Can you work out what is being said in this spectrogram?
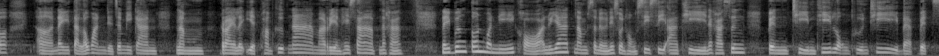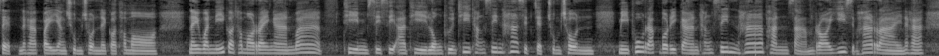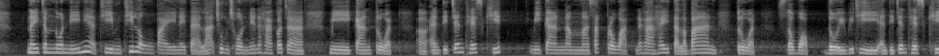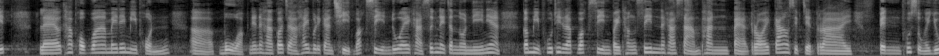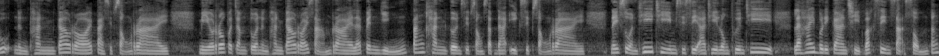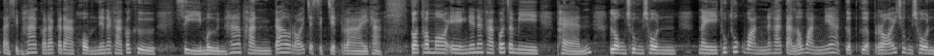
ในแต่ละวันเดี๋ยวจะมีการนำรายละเอียดความคืบหน้ามาเรียนให้ทราบนะคะ ในเบื้องต้นวันนี้ขออนุญาตนำเสนอในส่วนของ CCRT นะคะ ซึ่งเป็นทีมที่ลงพื้นที่แบบเบ็ดเสร็จนะคะ ไปยังชุมชนในกทม ในวันนี้กทมรายงานว่าทีม CCRT ลงพื้นที่ทั้งสิ้น 57 ชุมชน มีผู้รับบริการทั้งสิ้น 5,325 รายนะคะในจำนวนนี้เนี่ยทีมที่ลงไปในแต่ละชุมชนเนี่ยนะคะก็จะมีการตรวจแอนติเจนเทสคิดมีการนำมาซักประวัตินะคะให้แต่ละบ้านตรวจสวอปโดยวิธีแอนติเจนเทสคิดแล้วถ้าพบว่าไม่ได้มีผล บวกเนี่ยนะคะก็จะให้บริการฉีดวัคซีนด้วยค่ะ ซึ่งในจำนวนนี้เนี่ยก็มีผู้ที่รับวัคซีนไปทั้งสิ้นนะคะ 3,897 ราย เป็นผู้สูงอายุ 1,982 ราย มีโรคประจำตัว 1,903 ราย และเป็นหญิงตั้งครรภ์เกิน 12 สัปดาห์อีก 12 ราย ในส่วนที่ทีม CCRT ลงพื้นที่ และให้บริการฉีดวัคซีนสะสมตั้งแต่ 15 กรกฎาคมเนี่ยนะคะก็คือ977 รายค่ะ กทมเองเนี่ยนะคะก็จะมีแผนลงชุมชนในทุกๆวันนะคะ แต่ละวันเนี่ยเกือบเกือบร้อยชุมชน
